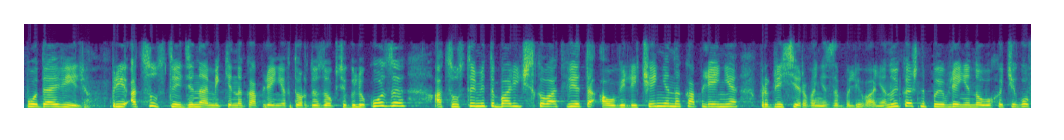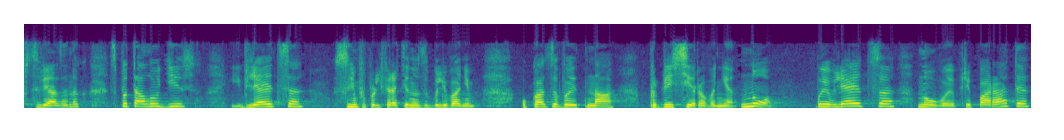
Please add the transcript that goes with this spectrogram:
по Давиль при отсутствии динамики накопления втордезоксиглюкозы, отсутствие метаболического ответа, а увеличение накопления, прогрессирование заболевания. Ну и, конечно, появление новых очагов, связанных с патологией, является с лимфопролиферативным заболеванием, указывает на прогрессирование. Но Появляются новые препараты,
